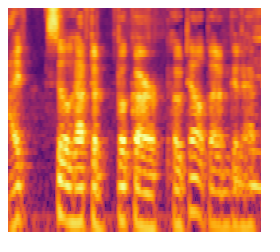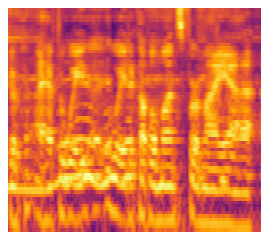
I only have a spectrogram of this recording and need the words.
I still have to book our hotel, but I'm gonna have to. I have to wait wait a couple months for my uh,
